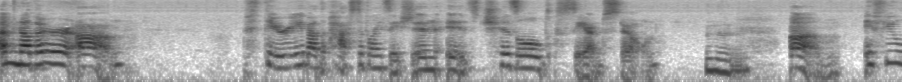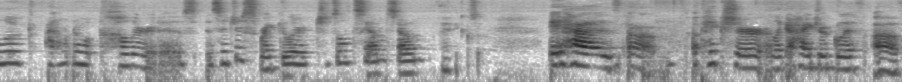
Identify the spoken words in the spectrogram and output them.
another um theory about the past civilization is chiseled sandstone. mhm. Um, if you look, I don't know what color it is. Is it just regular chiseled sandstone? I think so. It has um a picture, like a hydroglyph of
